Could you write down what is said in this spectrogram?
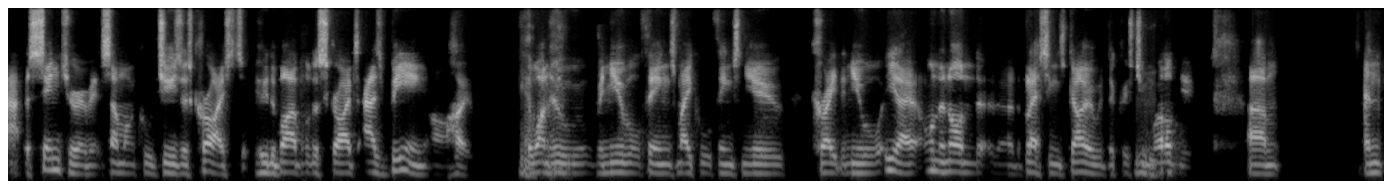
at the center of it someone called Jesus Christ, who the Bible describes as being our hope, yeah. the one who will renew all things, make all things new, create the new, you know, on and on the, the blessings go with the Christian mm. worldview. Um, and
